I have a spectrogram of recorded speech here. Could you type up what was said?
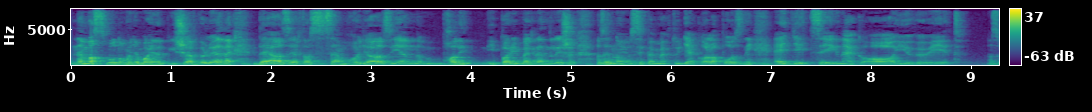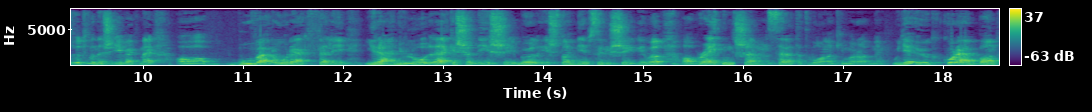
nem azt mondom, hogy a mai is ebből élnek, de azért azt hiszem, hogy az ilyen hadipari megrendelések azért nagyon szépen meg tudják alapozni egy-egy cégnek a all you will eat. Az 50-es éveknek a búvár órák felé irányuló lelkesedéséből és nagy népszerűségéből a Breitling sem szeretett volna kimaradni. Ugye ők korábban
